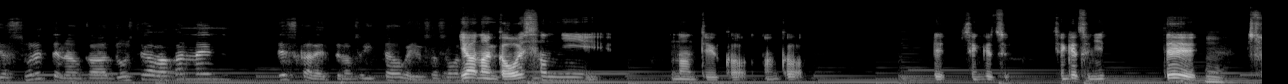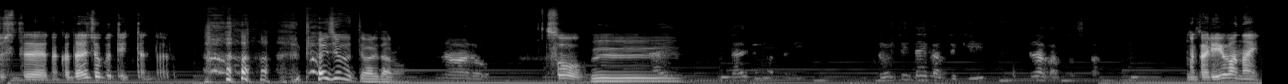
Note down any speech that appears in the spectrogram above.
や、それってなんか、どうしてかわかんないんですかねって言った方が良さそういや、なんかお医者さんに、なんていうか、なんか、え、先月？先月に行って、うん。そして、なんか大丈夫って言ってんだよ。大丈夫って言われたの？なるほど。そう。へえー。大丈夫だったのに、どうして痛いかって聞いてなかったですか？なんか理由はない。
